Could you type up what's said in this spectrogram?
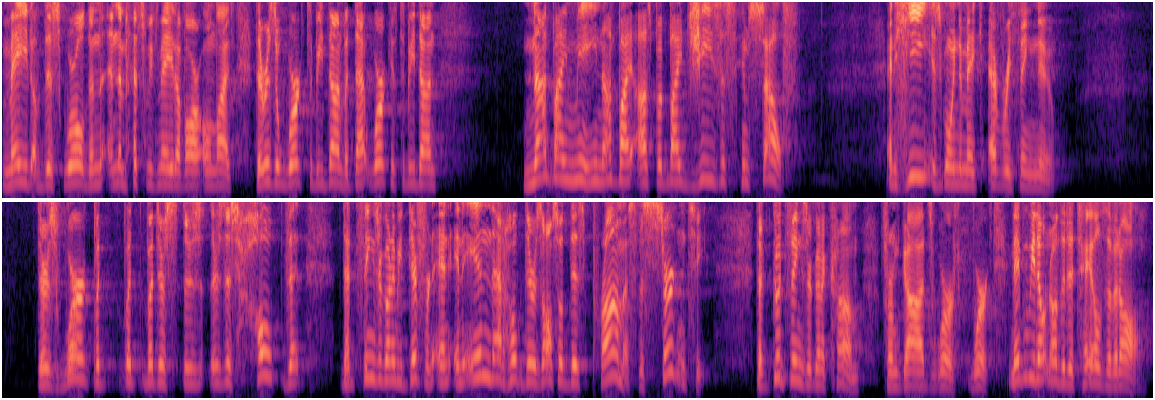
made of this world and, and the mess we've made of our own lives. There is a work to be done, but that work is to be done not by me, not by us, but by Jesus himself. And he is going to make everything new. There's work, but but, but there's, there's, there's this hope that, that things are going to be different. And, and in that hope, there's also this promise, the certainty that good things are going to come from God's work, work. Maybe we don't know the details of it all,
